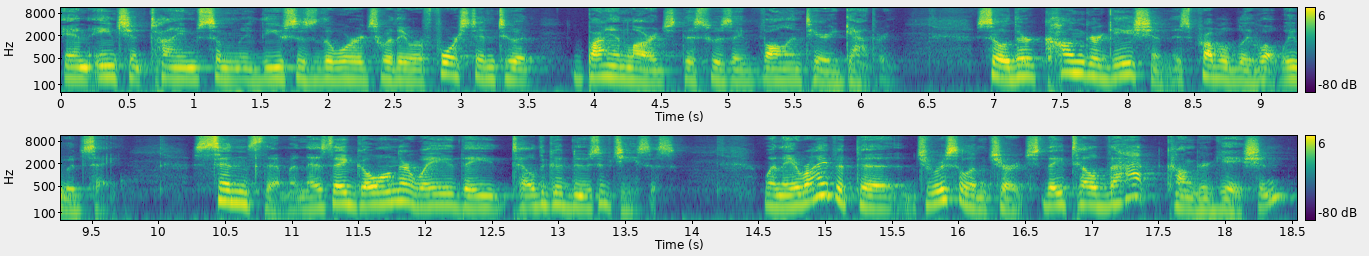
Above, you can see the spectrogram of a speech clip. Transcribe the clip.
in ancient times some of the uses of the words where they were forced into it. By and large, this was a voluntary gathering. So their congregation is probably what we would say, sends them. And as they go on their way, they tell the good news of Jesus. When they arrive at the Jerusalem church, they tell that congregation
